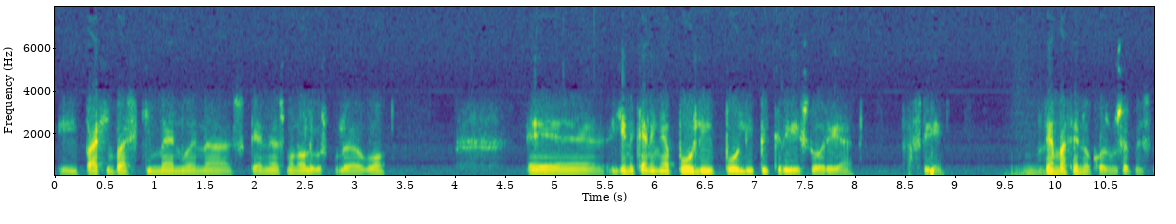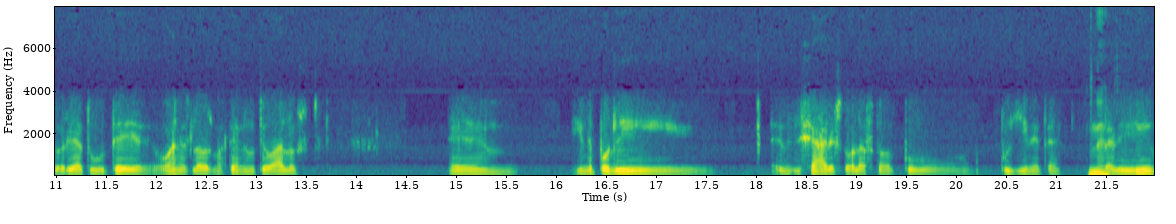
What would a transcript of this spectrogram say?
υπάρχει βάση κειμένου ένας, και ένας μονόλογος που λέω εγώ. Ε, γενικά είναι μια πολύ πολύ πικρή ιστορία αυτή. Δεν μαθαίνει ο κόσμος από την ιστορία του, ούτε ο ένας λαός μαθαίνει, ούτε ο άλλος. Ε, είναι πολύ δυσάρεστο όλο αυτό που, που γίνεται. Ναι. Δηλαδή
